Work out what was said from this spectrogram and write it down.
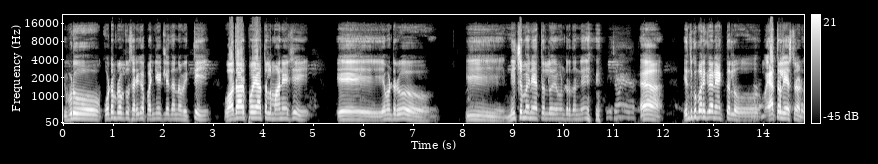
ఇప్పుడు కూటమి ప్రభుత్వం సరిగా పనిచేయట్లేదన్న వ్యక్తి ఓదార్పు యాత్రలు మానేసి ఏమంటారు ఈ నీచమైన యాత్రలు ఏమంటారు దాన్ని? ఎందుకు పనికిరాని యాక్టర్లు యాత్రలు చేస్తున్నాడు.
